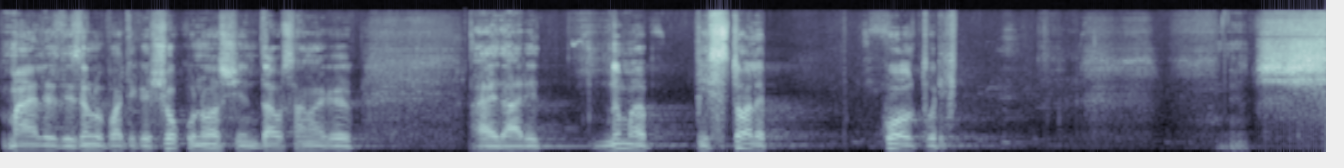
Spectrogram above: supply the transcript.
Mai ales, de exemplu, poate că și eu cunosc și îmi dau seama că are, are numai pistole, colturi. Deci...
